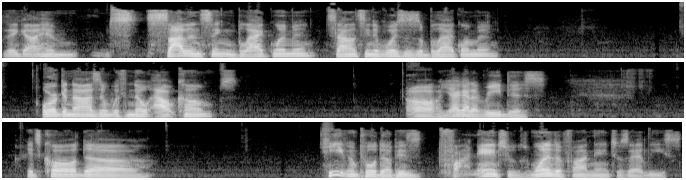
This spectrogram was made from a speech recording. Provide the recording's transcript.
they got him s- silencing black women, silencing the voices of black women, organizing with no outcomes. Oh, yeah, I got to read this. It's called uh he even pulled up his financials, one of the financials at least.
